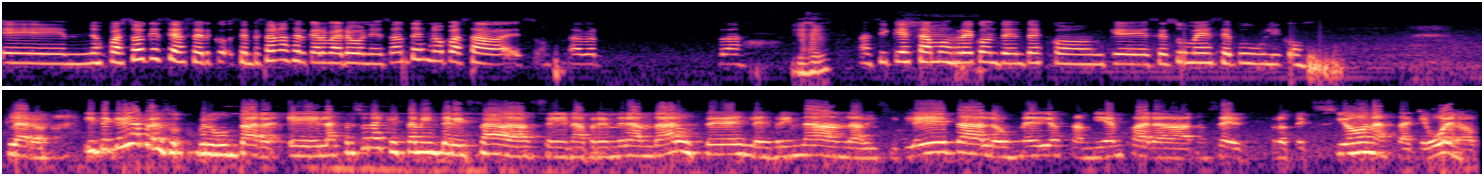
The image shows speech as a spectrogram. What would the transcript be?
eh, nos pasó que se, acercó, se empezaron a acercar varones. Antes no pasaba eso, la verdad. Así que estamos re contentes con que se sume ese público. Claro. Y te quería pre- preguntar, eh, las personas que están interesadas en aprender a andar, ¿ustedes les brindan la bicicleta, los medios también para, no sé, protección hasta que, bueno,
